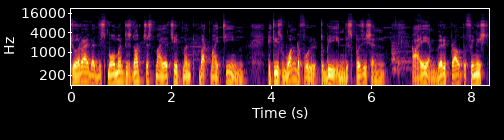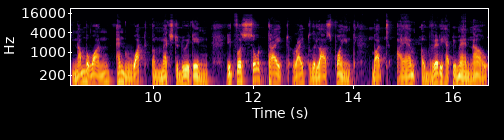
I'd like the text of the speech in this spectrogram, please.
To arrive at this moment is not just my achievement but my team. It is wonderful to be in this position. I am very proud to finish number one, and what a match to do it in. It was so tight right to the last point, but I am a very happy man now,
